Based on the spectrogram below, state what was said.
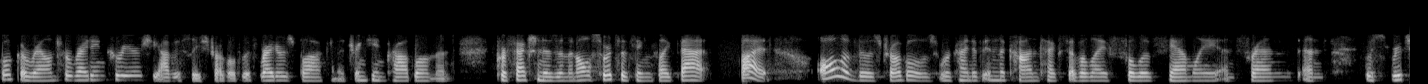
book around her writing career. She obviously struggled with writer's block and a drinking problem and perfectionism and all sorts of things like that. But all of those struggles were kind of in the context of a life full of family and friends and this rich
